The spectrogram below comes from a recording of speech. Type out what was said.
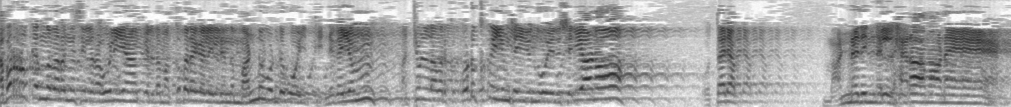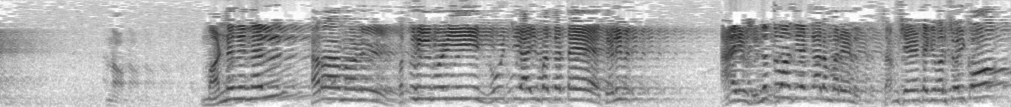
തബറുക്ക് എന്ന് പറഞ്ഞ് ചില റൗലിയാക്കളുടെ മക്കബറകളിൽ നിന്ന് മണ്ണ് കൊണ്ടുപോയി തിന്നുകയും മറ്റുള്ളവർക്ക് കൊടുക്കുകയും ചെയ്യുന്നു. ഇത് ശരിയാണോ? ഉത്തരം. മണ്ണ് തിന്നൽ ഹറാമാണ്? മണ്ണ് തിന്നൽ ഹറാമാണ്. മൊഴി നൂറ്റി അമ്പത്തെട്ട് തെളിവ്. ആരും സുന്നത്തുവാസിയക്കാരൻ പറയണത്. സംശയം ഉണ്ടെങ്കിൽ വർഷോയിക്കോ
